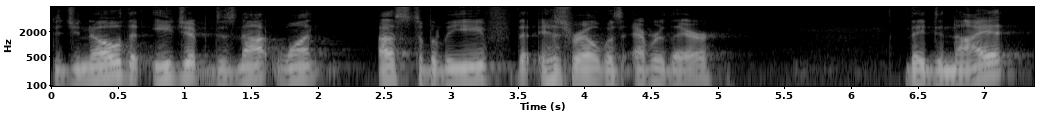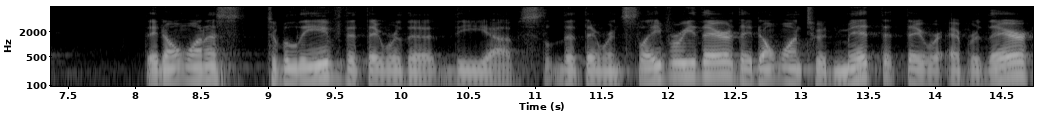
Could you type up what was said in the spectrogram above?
Did you know that Egypt does not want us to believe that Israel was ever there? They deny it. They don't want us to believe that they were the, the uh, that they were in slavery there. They don't want to admit that they were ever there.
